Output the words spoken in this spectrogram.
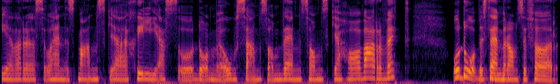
Eva Röse och hennes man ska skiljas och de är osams om vem som ska ha varvet. Och då bestämmer de sig för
